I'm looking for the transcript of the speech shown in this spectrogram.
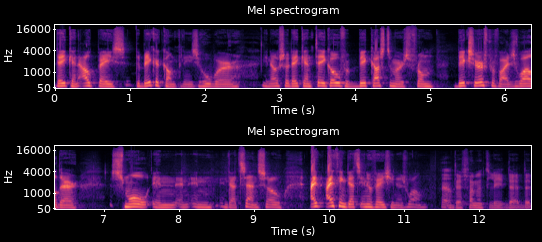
they can outpace the bigger companies who were you know so they can take over big customers from big service providers while they're small in in, in, in that sense. So I, I think that's innovation as well. Yeah. definitely the, the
